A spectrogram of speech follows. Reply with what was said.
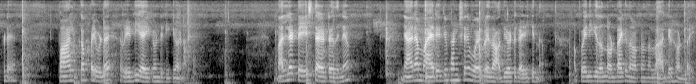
ഇവിടെ പാൽക്കപ്പ ഇവിടെ റെഡി ആയിക്കൊണ്ടിരിക്കുകയാണ് നല്ല ടേസ്റ്റ് ആയിട്ട് ഇതിന്. ഞാൻ ആ മാരേജ് ഫംഗ്ഷന് പോയപ്പോൾ ഇത് ആദ്യമായിട്ട് കഴിക്കുന്നത് അപ്പോൾ എനിക്കിതൊന്ന് ഉണ്ടാക്കി നോക്കണം എന്നുള്ള ആഗ്രഹം ഉണ്ടായി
